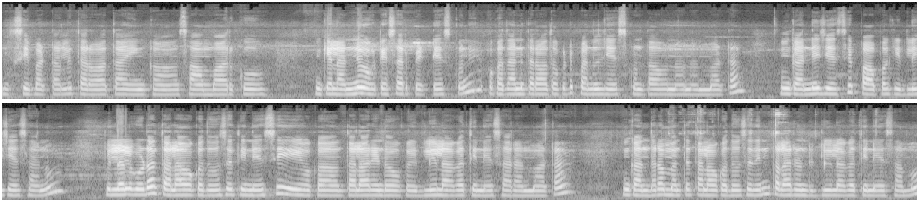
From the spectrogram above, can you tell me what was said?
మిక్సీ పట్టాలి తర్వాత ఇంకా సాంబార్కు ఇంకా ఇలా అన్నీ ఒకటేసారి పెట్టేసుకొని ఒకదాని తర్వాత ఒకటి పనులు చేసుకుంటా ఉన్నాను అనమాట ఇంకా అన్నీ చేసి పాపకి ఇడ్లీ చేశాను. పిల్లలు కూడా తలా ఒక దోశ తినేసి ఒక తలా రెండు ఒక ఇడ్లీ లాగా తినేసారనమాట ఇంకా అందరం అంతే తలా ఒక దోశ తిని తలా రెండు ఇడ్లీ లాగా తినేసాము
